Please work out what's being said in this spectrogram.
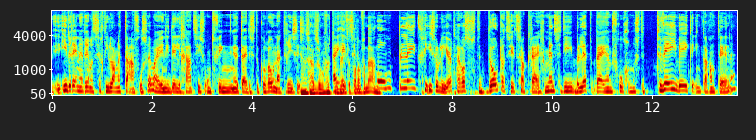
Iedereen herinnert zich die lange tafels, hè, waarin die delegaties ontving uh, tijdens de coronacrisis. En dan zaten ze over tien meter van hem vandaan. Compleet geïsoleerd. Hij was als de dood dat hij het zou krijgen. Mensen die belet bij hem vroegen, moesten twee weken in quarantaine.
